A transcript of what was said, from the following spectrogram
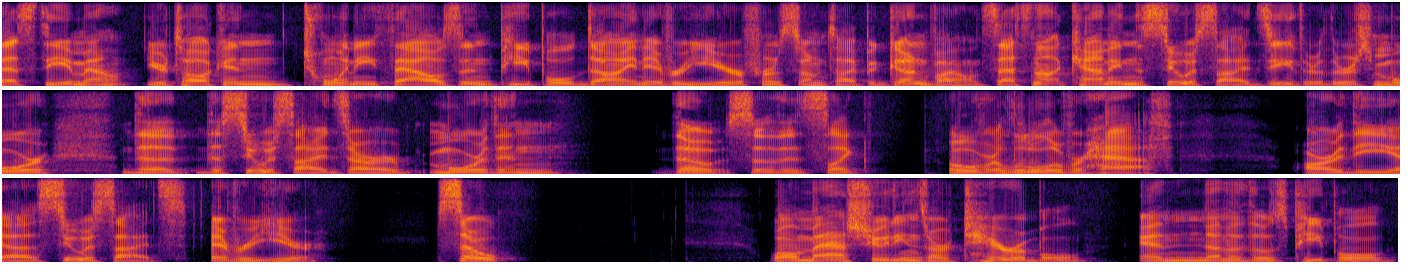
That's the amount. You're talking 20,000 people dying every year from some type of gun violence. That's not counting the suicides either. There's more the the suicides are more than those. So that's like over a little over half are the uh, suicides every year. So while mass shootings are terrible and none of those people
